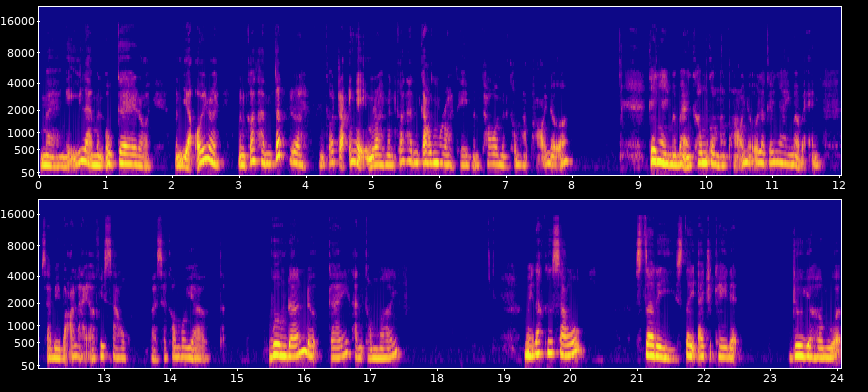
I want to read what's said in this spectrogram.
mà nghĩ là mình ok rồi, mình giỏi rồi, mình có thành tích rồi, mình có trải nghiệm rồi, mình có thành công rồi thì mình thôi, mình không học hỏi nữa. Cái ngày mà bạn không còn học hỏi nữa là cái ngày mà bạn sẽ bị bỏ lại ở phía sau và sẽ không bao giờ vươn đến được cái thành công mới. Nguyên tắc thứ sáu, study, stay educated. Do your homework,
